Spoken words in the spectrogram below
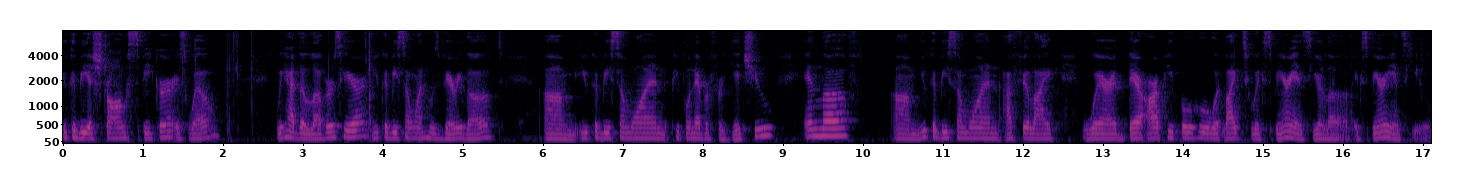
You could be a strong speaker as well. We have the lovers here. You could be someone who's very loved. Um, you could be someone people never forget you in love. Um, you could be someone, I feel like, where there are people who would like to experience your love, experience you.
